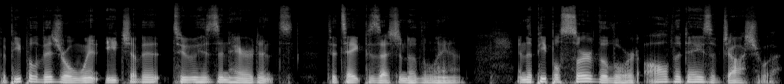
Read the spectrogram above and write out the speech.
the people of Israel went each of it to his inheritance to take possession of the land. And the people served the Lord all the days of Joshua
